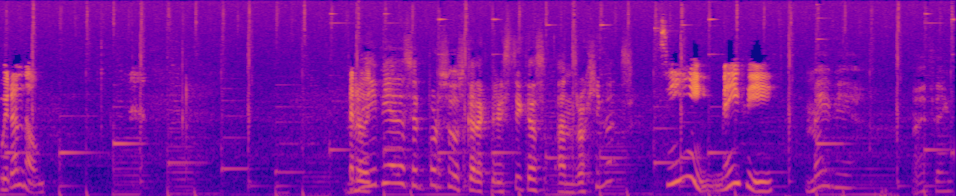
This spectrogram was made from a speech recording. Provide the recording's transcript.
We don't know. Pero Maybe ha de ser por sus características andróginas. sí, maybe. Maybe. I think.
